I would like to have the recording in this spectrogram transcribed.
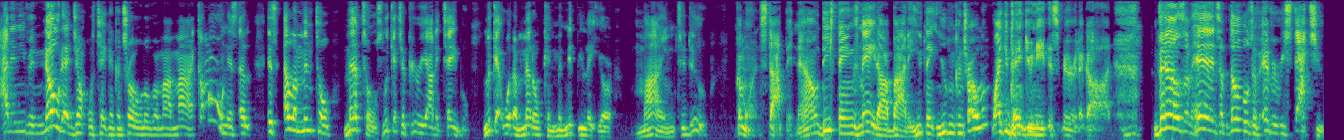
I didn't even know that junk was taking control over my mind. Come on, it's, it's elemental metals. Look at your periodic table. Look at what a metal can manipulate your mind to do. Come on, stop it now. These things made our body. You think you can control them? Why you think you need the spirit of God? Veils of heads of those of every statue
